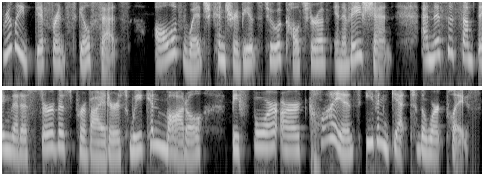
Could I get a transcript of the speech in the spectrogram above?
really different skill sets all of which contributes to a culture of innovation. And this is something that as service providers, we can model before our clients even get to the workplace.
